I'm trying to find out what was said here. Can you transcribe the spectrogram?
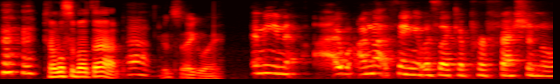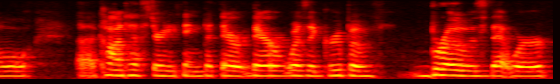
Tell us about that. Um, Good segue. I mean, I, I'm not saying it was like a professional uh, contest or anything, but there there was a group of bros that were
